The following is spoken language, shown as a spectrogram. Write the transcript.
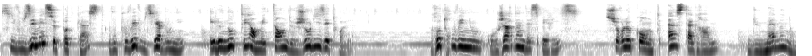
Si vous aimez ce podcast, vous pouvez vous y abonner et le noter en mettant de jolies étoiles. Retrouvez-nous au Jardin d'Espéris sur le compte Instagram du même nom.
